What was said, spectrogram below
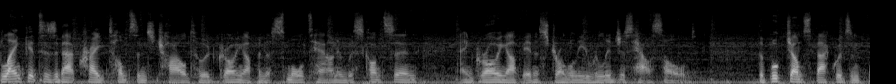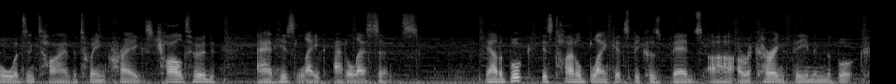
Blankets is about Craig Thompson's childhood growing up in a small town in Wisconsin and growing up in a strongly religious household. The book jumps backwards and forwards in time between Craig's childhood and his late adolescence. Now the book is titled Blankets because beds are a recurring theme in the book.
